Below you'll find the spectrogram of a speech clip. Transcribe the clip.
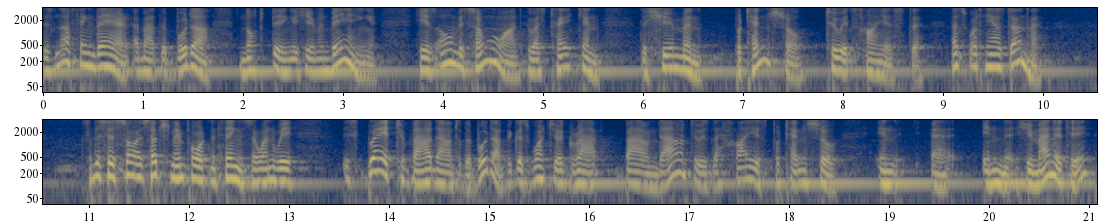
there's nothing there about the Buddha not being a human being. He is only someone who has taken the human potential to its highest. That's what he has done. So this is so, such an important thing. So when we, it's great to bow down to the Buddha because what you're gra- bound down to is the highest potential in uh, in humanity.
